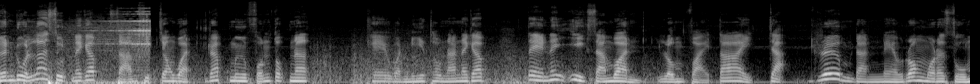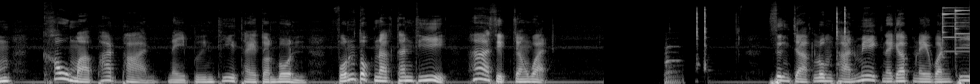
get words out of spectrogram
ตือนด่วนล่าสุดนะครับ 30 จังหวัดรับมือฝนตกหนัก แค่วันนี้เท่านั้นนะครับ แต่ในอีก 3 วัน ลมฝ่ายใต้จะเริ่มดันแนวร่องมรสุมเข้ามาพาดผ่านในพื้นที่ไทยตอนบน ฝนตกหนักทันที 50 จังหวัด ซึ่งจากลมฐานเมฆนะครับในวันที่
